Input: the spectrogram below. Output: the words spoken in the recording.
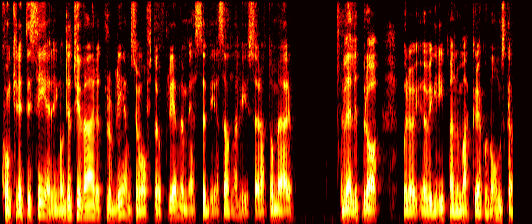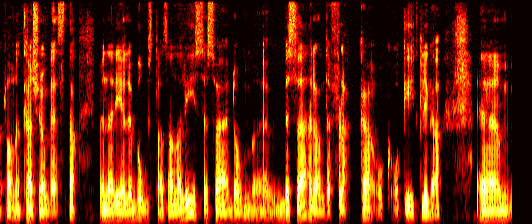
konkretisering och det är tyvärr ett problem som jag ofta upplever med SCBs analyser, att de är väldigt bra på det övergripande makroekonomiska planet, kanske de bästa. Men när det gäller bostadsanalyser så är de eh, besvärande, flacka och, och ytliga. Ehm,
